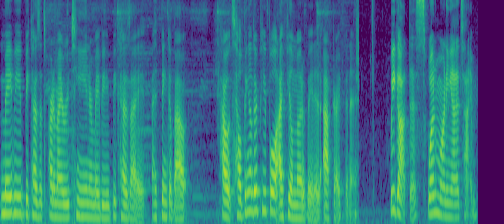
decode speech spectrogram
maybe because it's part of my routine or maybe because I, I think about how it's helping other people, I feel motivated after I finish. We got this, one morning at a time.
